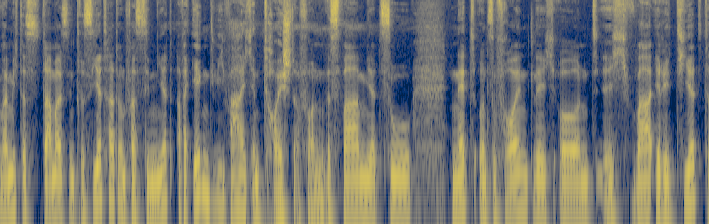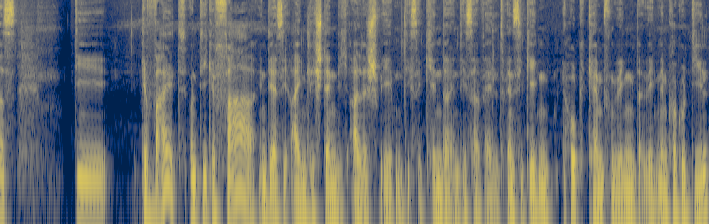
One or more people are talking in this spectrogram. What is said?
weil mich das damals interessiert hat und fasziniert, aber irgendwie war ich enttäuscht davon. Es war mir zu nett und zu freundlich und ich war irritiert, dass die Gewalt und die Gefahr, in der sie eigentlich ständig alle schweben, diese Kinder in dieser Welt, wenn sie gegen Hook kämpfen, wegen, wegen dem Krokodil,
